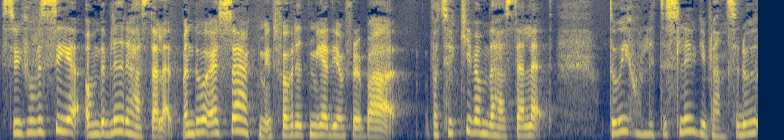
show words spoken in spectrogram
Så vi får väl se om det blir det här stället. Men då har jag sökt mitt favoritmedium för att bara, vad tycker vi om det här stället? Då är hon lite slug ibland. Så då,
